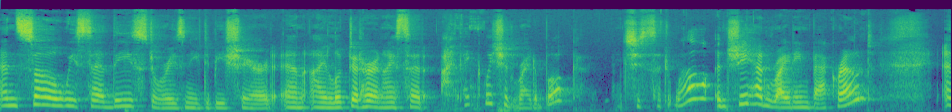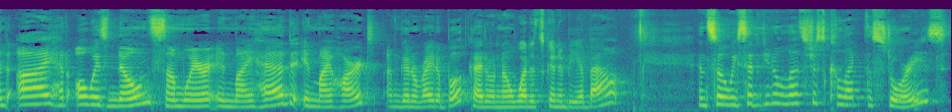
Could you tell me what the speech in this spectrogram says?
And so we said, These stories need to be shared. And I looked at her and I said, I think we should write a book. And she said, Well, and she had writing background. And I had always known somewhere in my head, in my heart, I'm going to write a book. I don't know what it's going to be about. And so we said, you know, let's just collect the stories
